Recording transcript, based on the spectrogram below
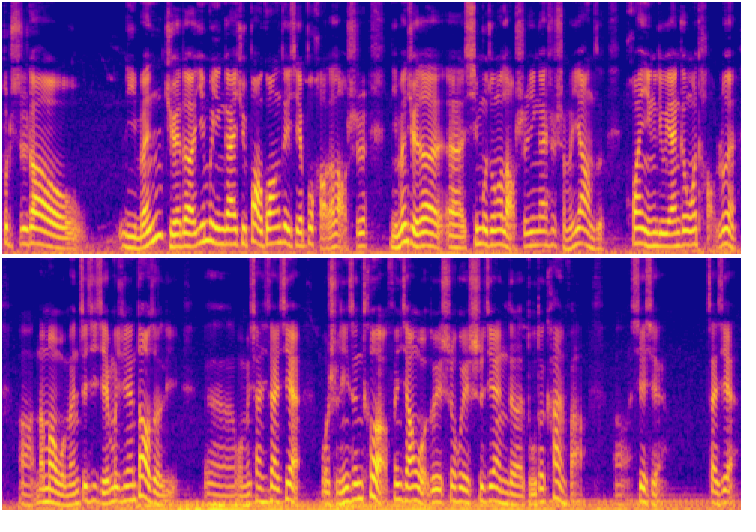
不知道你们觉得应不应该去曝光这些不好的老师？你们觉得呃心目中的老师应该是什么样子？欢迎留言跟我讨论啊。那么我们这期节目就先到这里，呃，我们下期再见。我是林森特，分享我对社会事件的独特看法啊，谢谢，再见。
